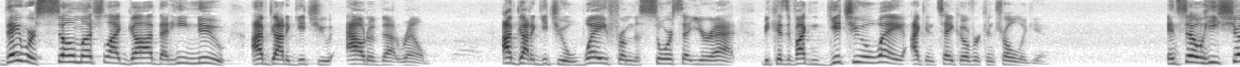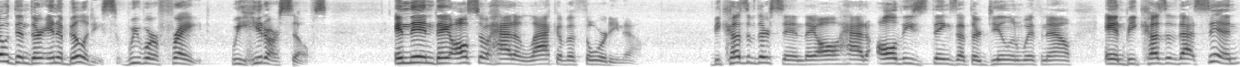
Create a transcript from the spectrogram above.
they were so much like God that he knew, I've got to get you out of that realm. I've got to get you away from the source that you're at because if I can get you away, I can take over control again. And so he showed them their inabilities. We were afraid, we hid ourselves. And then they also had a lack of authority now. Because of their sin, they all had all these things that they're dealing with now. And because of that sin,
